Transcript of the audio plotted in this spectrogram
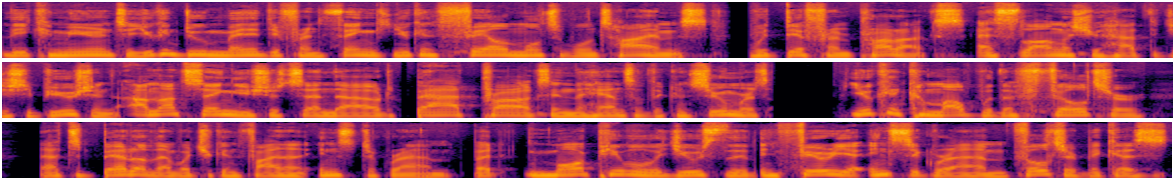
the community, you can do many different things. You can fail multiple times with different products as long as you have the distribution. I'm not saying you should send out bad products in the hands of the consumers. You can come up with a filter that's better than what you can find on Instagram. But more people would use the inferior Instagram filter because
